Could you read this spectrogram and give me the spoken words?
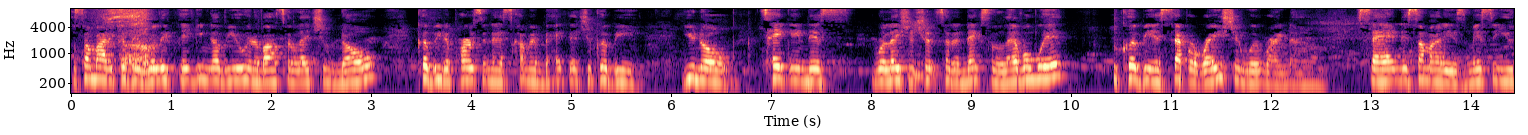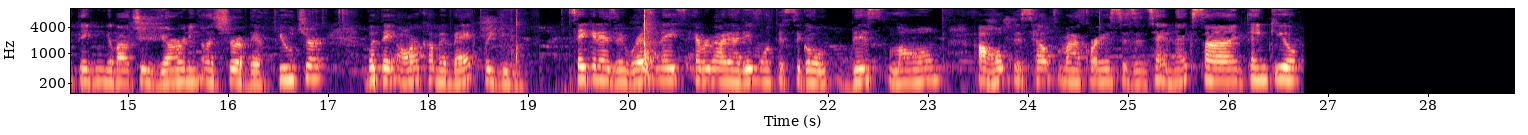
So somebody could be really thinking of you and about to let you know. Could be the person that's coming back that you could be, you know, taking this relationship to the next level with. You could be in separation with right now. Sadness, somebody is missing you, thinking about you, yearning, unsure of their future. But they are coming back for you. Take it as it resonates. Everybody, I didn't want this to go this long. I hope this helped for my Aquarius. Until next time, thank you.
